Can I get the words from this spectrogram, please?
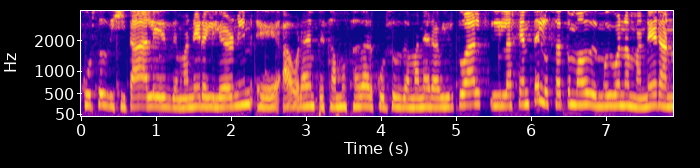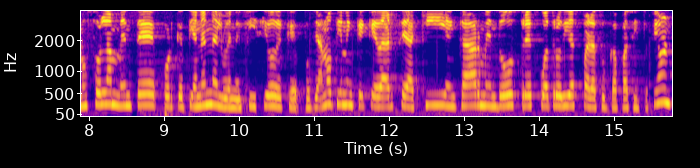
cursos digitales de manera e-learning, eh, ahora empezamos a dar cursos de manera virtual y la gente los ha tomado de muy buena manera, no solamente porque tienen el beneficio de que pues ya no tienen que quedarse aquí en Carmen dos, tres, cuatro días para su capacitación,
